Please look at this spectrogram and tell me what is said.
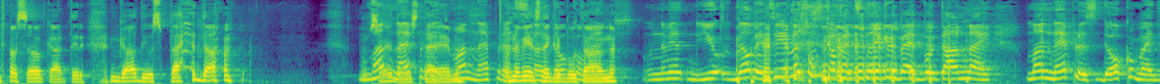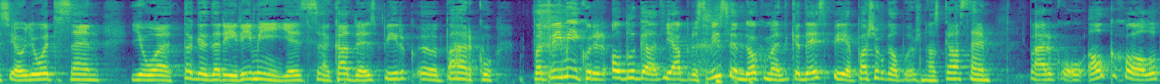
Tev savukārt ir gadi uz pēdām. Mums Man neprasa, man neprasa. Un neviens negrib būt Anna. Un nevien, jo, vēl viens iemesls, kāpēc negribētu būt Annai. Man neprasa dokumentus jau ļoti sen, jo tagad arī Rīmī, ja es ā, kādreiz pirku, ā, pērku, pat Rīmī, kur ir obligāti jāprasa visiem dokumenti, kad es pie pašapkalpošanās kasēm pērku alkoholu.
